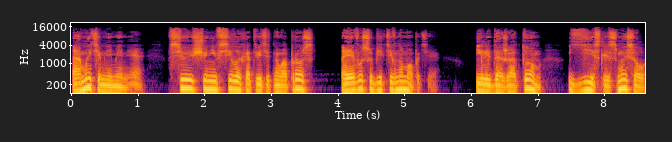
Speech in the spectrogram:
А мы, тем не менее, все еще не в силах ответить на вопрос о его субъективном опыте – или даже о том, есть ли смысл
